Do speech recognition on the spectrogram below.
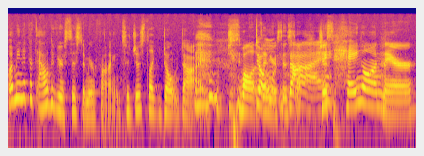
I mean, if it's out of your system, you're fine. So just like, don't die while it's in your system. die. Just hang on there.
